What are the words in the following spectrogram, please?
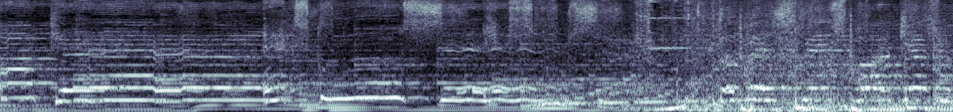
podcast. Exclusive. Exclusive. The best bits podcast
